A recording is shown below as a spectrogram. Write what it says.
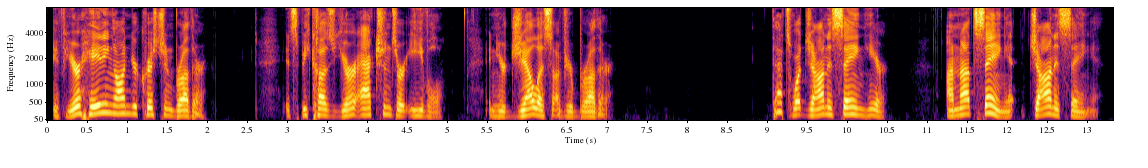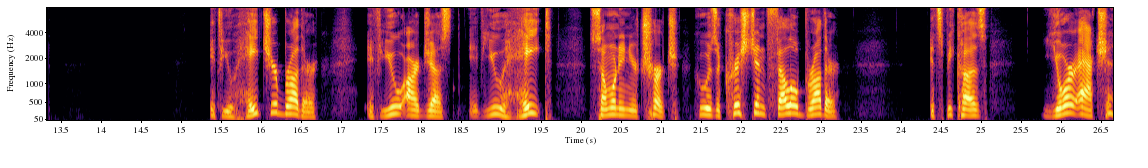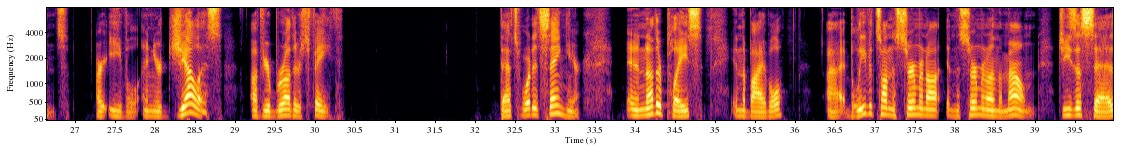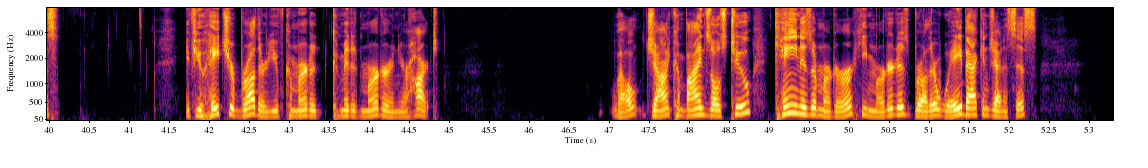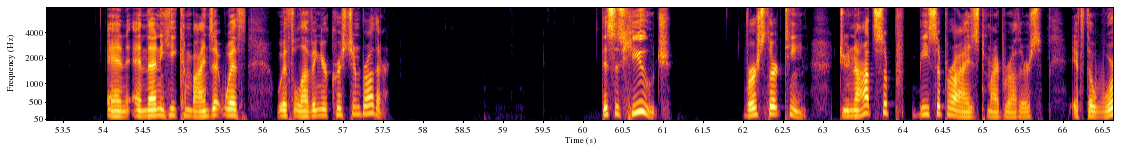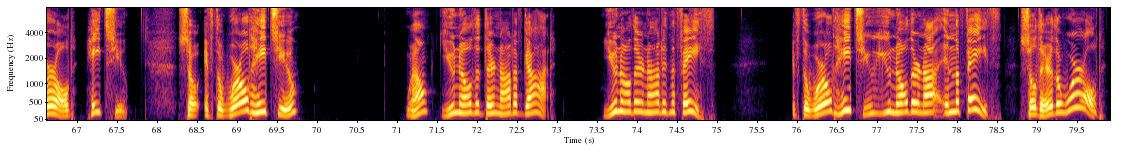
If you're hating on your Christian brother, it's because your actions are evil and you're jealous of your brother. That's what John is saying here. I'm not saying it, John is saying it. If you hate your brother, if you are just, if you hate someone in your church who is a Christian fellow brother, it's because your actions are evil and you're jealous of your brother's faith. That's what it's saying here. In another place in the Bible, uh, I believe it's on the sermon on, in the Sermon on the Mount. Jesus says, "If you hate your brother, you've committed committed murder in your heart." Well, John combines those two. Cain is a murderer. He murdered his brother way back in Genesis. And and then he combines it with with loving your Christian brother. This is huge. Verse 13 Do not be surprised, my brothers, if the world hates you. So if the world hates you, well, you know that they're not of God. You know they're not in the faith. If the world hates you, you know they're not in the faith. So they're the world.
